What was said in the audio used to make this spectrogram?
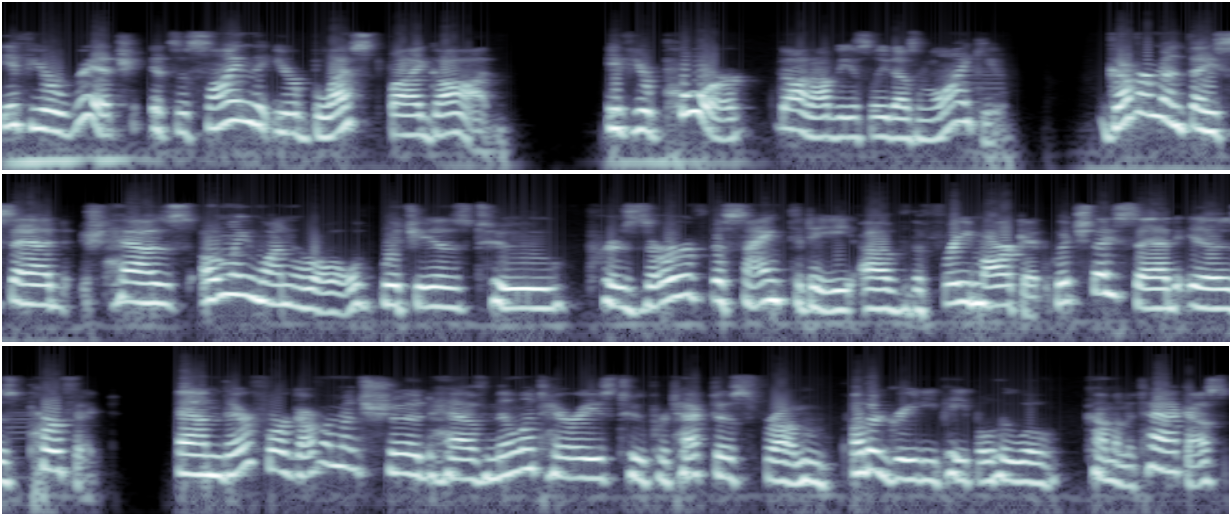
if you're rich, it's a sign that you're blessed by God. If you're poor, God obviously doesn't like you. Government, they said, has only one role, which is to preserve the sanctity of the free market, which they said is perfect. And therefore, government should have militaries to protect us from other greedy people who will come and attack us,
